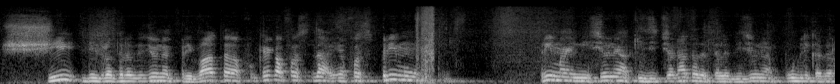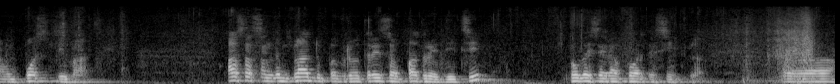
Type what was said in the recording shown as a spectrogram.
și dintr-o televiziune privată, cred că a fost, da, a fost primul, prima emisiune achiziționată de televiziunea publică de la un post privat. Asta s-a întâmplat după vreo 3 sau 4 ediții. Povestea era foarte simplă. Uh,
